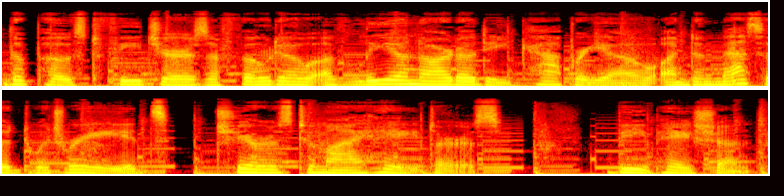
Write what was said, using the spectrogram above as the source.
The post features a photo of Leonardo DiCaprio and a message which reads, Cheers to my haters. Be patient,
